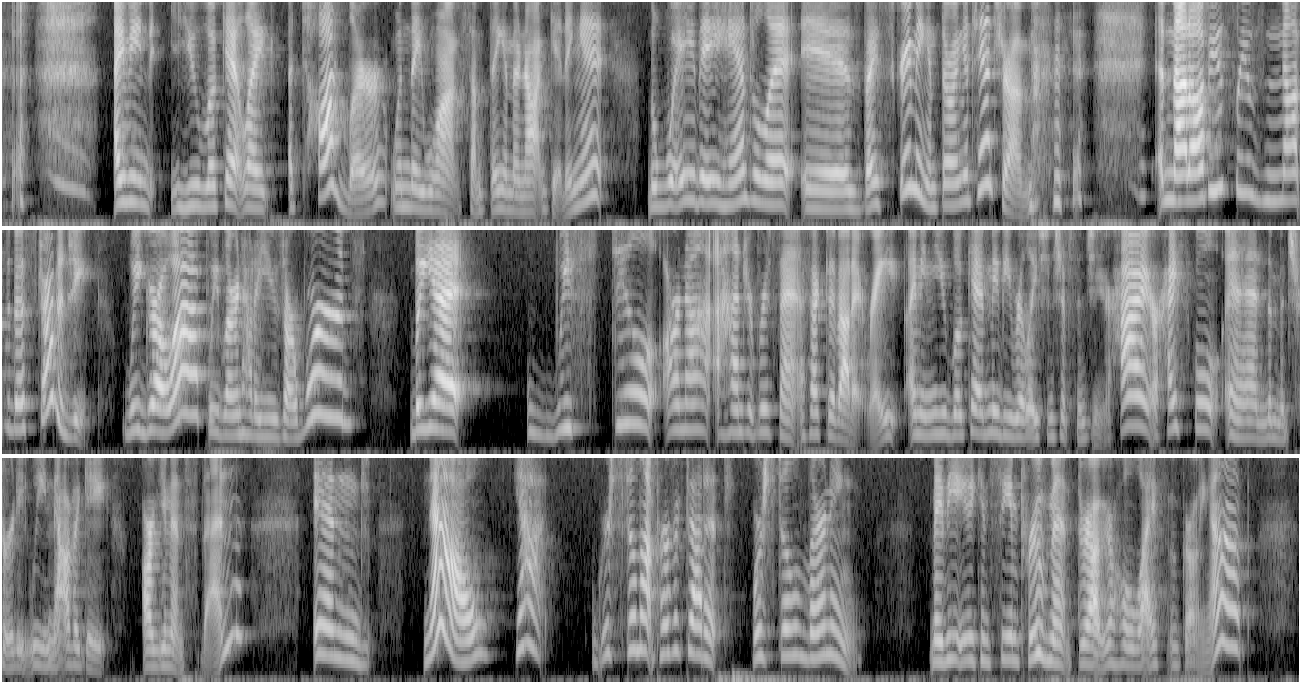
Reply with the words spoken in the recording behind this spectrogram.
I mean, you look at like a toddler when they want something and they're not getting it, the way they handle it is by screaming and throwing a tantrum. and that obviously is not the best strategy. We grow up, we learn how to use our words, but yet we still are not 100% effective at it, right? I mean, you look at maybe relationships in junior high or high school and the maturity we navigate arguments then. And now yeah, we're still not perfect at it. We're still learning. Maybe you can see improvement throughout your whole life of growing up,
